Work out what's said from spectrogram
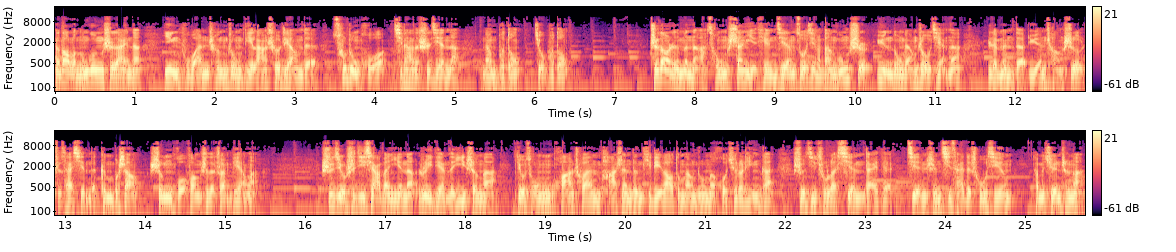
那到了农耕时代呢，应付完成种地、拉车这样的粗重活，其他的时间呢，能不动就不动。直到人们呢从山野田间坐进了办公室，运动量骤减呢，人们的原厂设置才显得跟不上生活方式的转变了。十九世纪下半叶呢，瑞典的医生啊，就从划船、爬山等体力劳动当中呢，获取了灵感，设计出了现代的健身器材的雏形。他们宣称啊，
